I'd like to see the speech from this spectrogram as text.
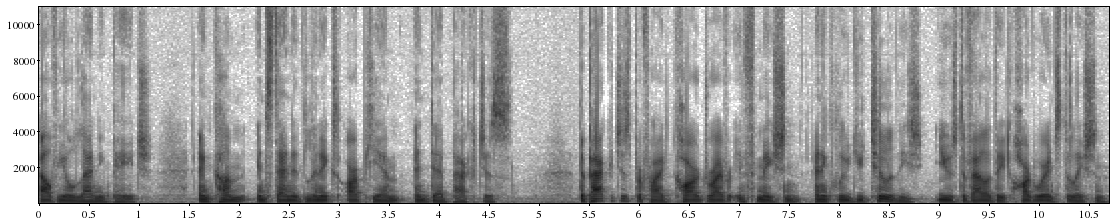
Alveo landing page and come in standard Linux RPM and deb packages. The packages provide card driver information and include utilities used to validate hardware installation.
